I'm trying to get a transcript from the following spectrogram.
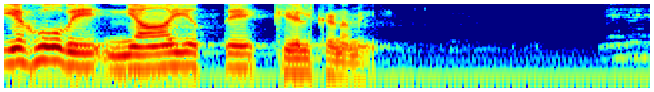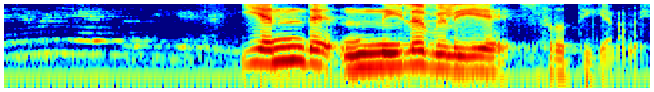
യഹോവേ ന്യായത്തെ കേൾക്കണമേ. എന്റെ നിലവിളിയെ ശ്രദ്ധിക്കണമേ.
